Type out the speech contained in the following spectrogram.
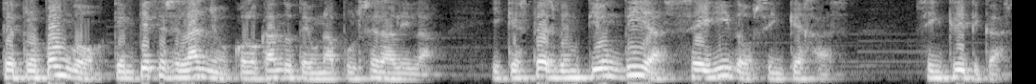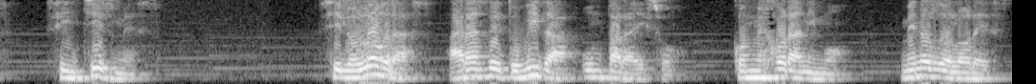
Te propongo que empieces el año colocándote una pulsera lila y que estés 21 días seguidos sin quejas, sin críticas, sin chismes. Si lo logras, harás de tu vida un paraíso, con mejor ánimo, menos dolores,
